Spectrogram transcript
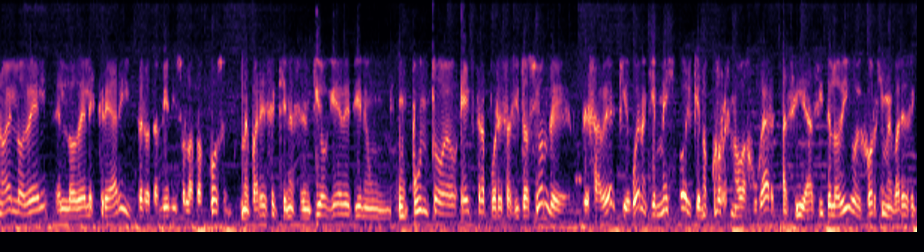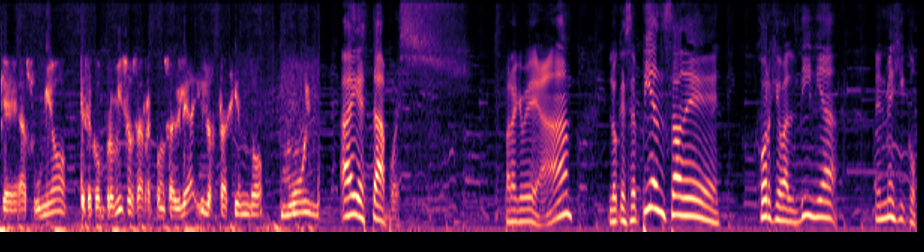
no es lo de él, lo de él es crear, y, pero también hizo las dos cosas. Me parece que en ese sentido Guede tiene un, punto extra por esa situación de, saber que, bueno, aquí en México el que no corre no va a jugar. Así, así te lo digo, y Jorge me parece que asumió ese compromiso, esa responsabilidad, y lo está haciendo muy, muy... Ahí está, pues. Para que vea ¿ah? lo que se piensa de Jorge Valdivia en México.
